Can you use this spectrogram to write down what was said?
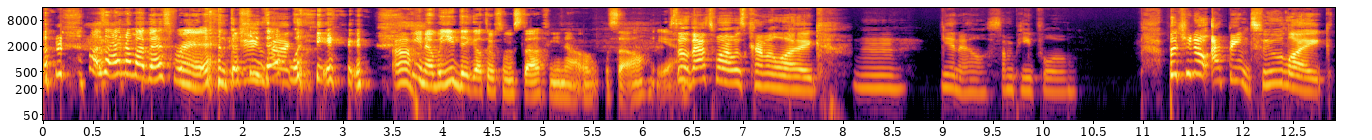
I was like, I know my best friend because she Exactly. definitely, Ugh. you know. But you did go through some stuff, you know. So yeah. So that's why I was kind of like, mm, you know, some people. But you know, I think too, like,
